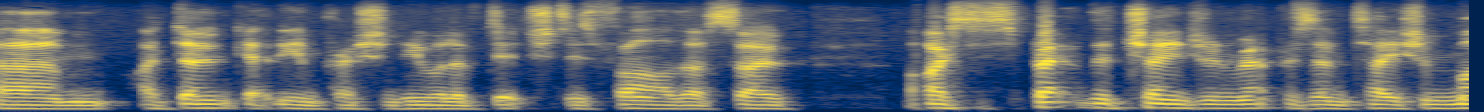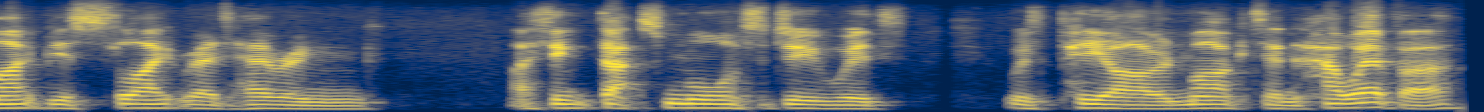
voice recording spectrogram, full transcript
Um, I don't get the impression he will have ditched his father. So I suspect the change in representation might be a slight red herring. I think that's more to do with with PR and marketing. However,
